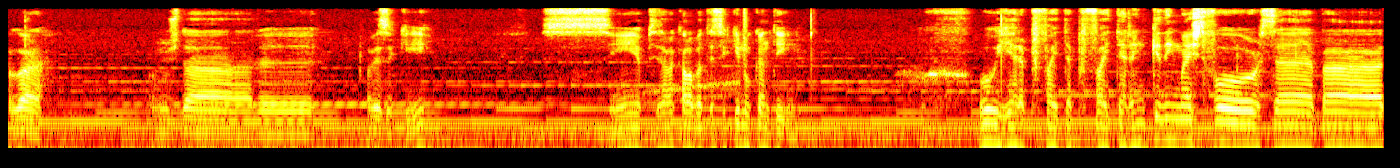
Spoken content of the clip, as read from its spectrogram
Agora vamos dar uh, uma vez aqui. Sim, eu precisava que ela batesse aqui no cantinho. Ui, era perfeita, perfeita. Era um bocadinho mais de força. Pá,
